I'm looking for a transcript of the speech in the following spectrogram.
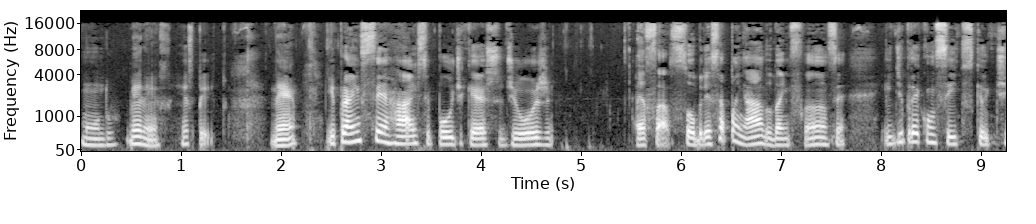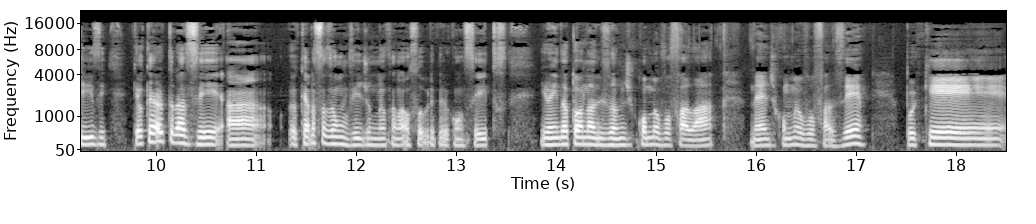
mundo merece respeito, né? E para encerrar esse podcast de hoje, essa sobre esse apanhado da infância e de preconceitos que eu tive, que eu quero trazer a eu quero fazer um vídeo no meu canal sobre preconceitos e eu ainda estou analisando de como eu vou falar, né, de como eu vou fazer, porque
